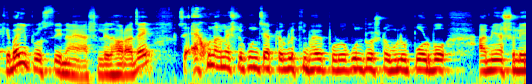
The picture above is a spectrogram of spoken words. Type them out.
একেবারেই প্রস্তুতি নাই আসলে ধরা যায়। সো এখন আমি আসলে কোন চ্যাপ্টারগুলো কীভাবে পড়ব, কোন প্রশ্নগুলো পড়ব, আমি আসলে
